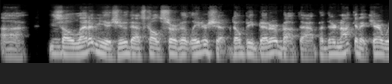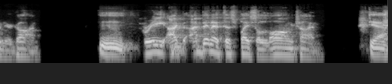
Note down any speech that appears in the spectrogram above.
Uh, mm-hmm. So let him use you. That's called servant leadership. Don't be bitter about that, but they're not going to care when you're gone. Mm-hmm. Three, I've, I've been at this place a long time. Yeah.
